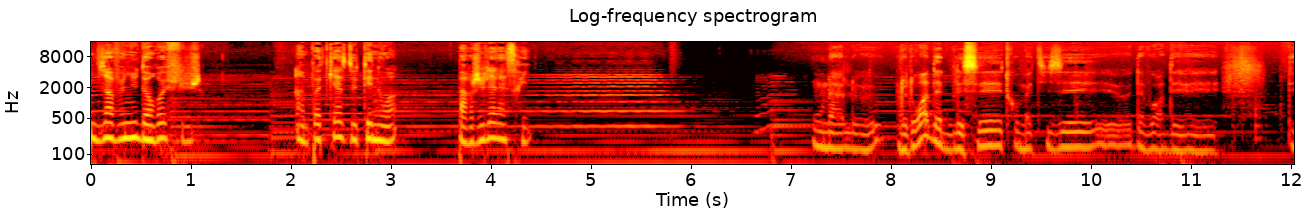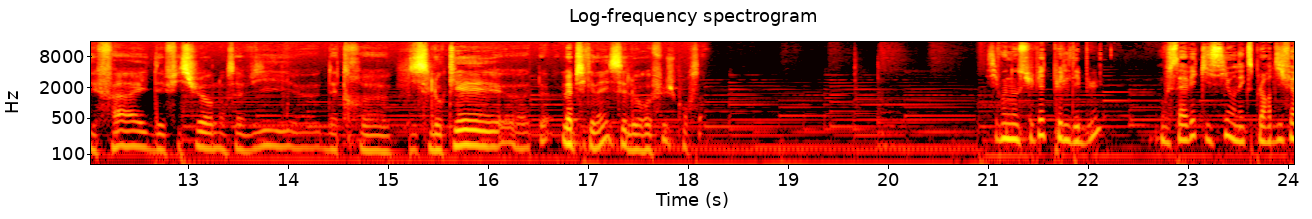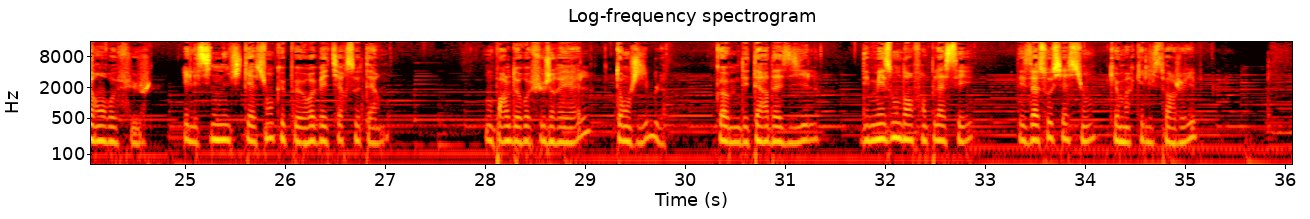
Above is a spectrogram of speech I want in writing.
Bienvenue dans Refuge, un podcast de Ténois par Julia Lasserie. On a le, droit d'être blessé, traumatisé, euh, d'avoir des, failles, des fissures dans sa vie, euh, d'être euh, disloqué. la psychanalyse, c'est le refuge pour ça. Si vous nous suivez depuis le début, vous savez qu'ici on explore différents refuges et les significations que peut revêtir ce terme. On parle de refuges réels, tangibles, comme des terres d'asile, des maisons d'enfants placés, des associations qui ont marqué l'histoire juive.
